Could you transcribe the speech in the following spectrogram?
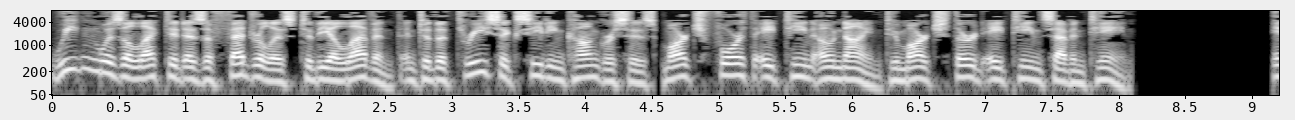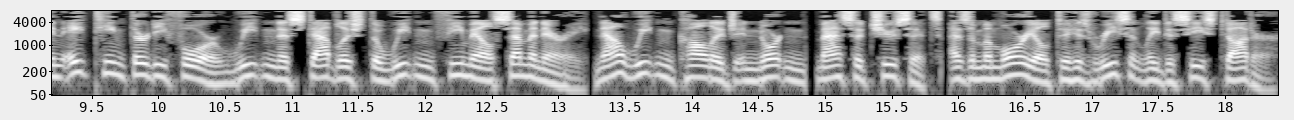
Wheaton was elected as a Federalist to the 11th and to the three succeeding Congresses March 4, 1809 to March 3, 1817. In 1834 Wheaton established the Wheaton Female Seminary now Wheaton College in Norton, Massachusetts as a memorial to his recently deceased daughter.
